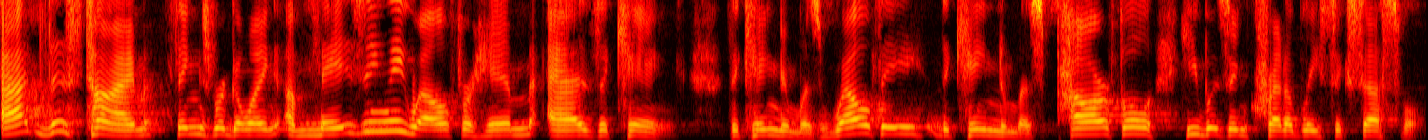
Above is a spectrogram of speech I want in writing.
At this time, things were going amazingly well for him as a king. The kingdom was wealthy, the kingdom was powerful, he was incredibly successful.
